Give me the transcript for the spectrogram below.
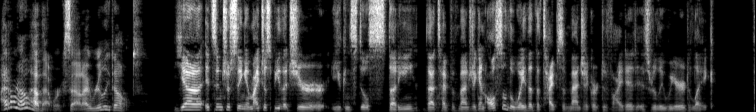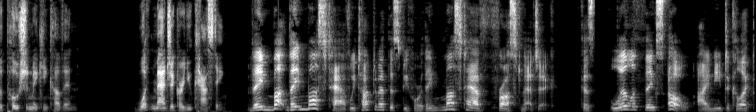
I don't know how that works out. I really don't. Yeah, it's interesting. It might just be that you're you can still study that type of magic and also the way that the types of magic are divided is really weird. Like the potion making coven. What magic are you casting? They mu- they must have. We talked about this before. They must have frost magic because Lilith thinks, "Oh, I need to collect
